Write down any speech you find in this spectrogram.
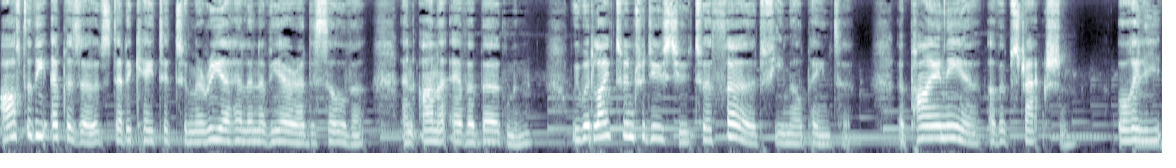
After the episodes dedicated to Maria Helena Vieira da Silva and Anna Eva Bergman, we would like to introduce you to a third female painter, a pioneer of abstraction, Aurélie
